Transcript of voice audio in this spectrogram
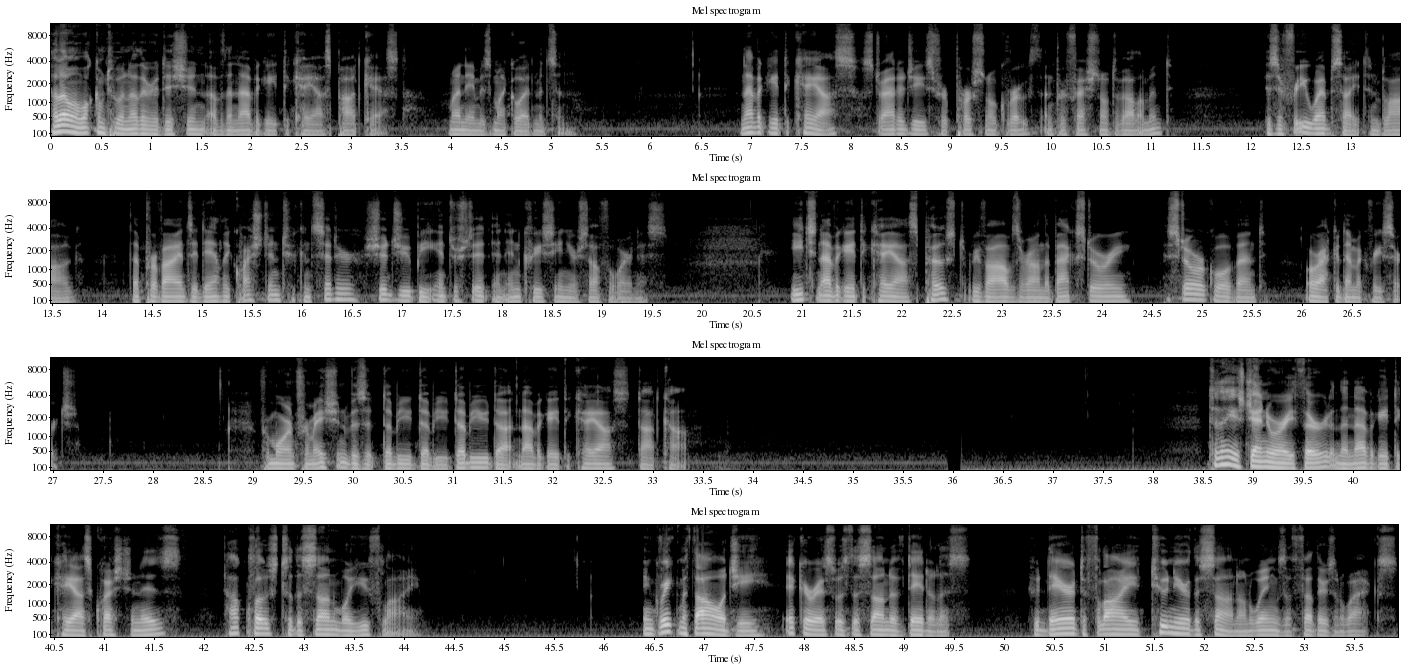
Hello, and welcome to another edition of the Navigate the Chaos podcast. My name is Michael Edmondson. Navigate the Chaos Strategies for Personal Growth and Professional Development is a free website and blog that provides a daily question to consider should you be interested in increasing your self awareness. Each Navigate the Chaos post revolves around the backstory, historical event, or academic research. For more information, visit www.navigatethechaos.com. Today is January 3rd, and the Navigate the Chaos question is How close to the sun will you fly? In Greek mythology, Icarus was the son of Daedalus, who dared to fly too near the sun on wings of feathers and wax.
